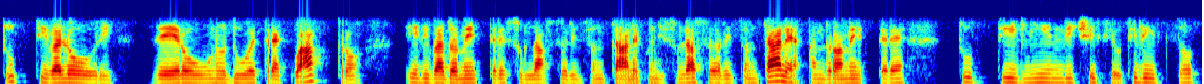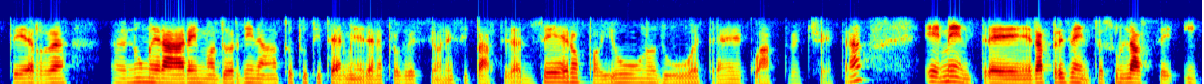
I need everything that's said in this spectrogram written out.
tutti i valori 0, 1, 2, 3, 4 e li vado a mettere sull'asse orizzontale, quindi sull'asse orizzontale andrò a mettere tutti gli indici che utilizzo per eh, numerare in modo ordinato tutti i termini della progressione. Si parte da 0, poi 1, 2, 3, 4, eccetera. E mentre rappresento sull'asse y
